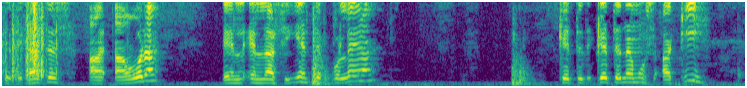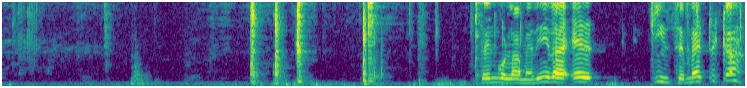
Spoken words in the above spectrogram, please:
¿Te fijaste? Ahora, en, la siguiente polea, ¿Qué, tenemos aquí? Tengo la medida es 15 métrica.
